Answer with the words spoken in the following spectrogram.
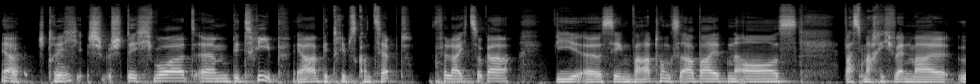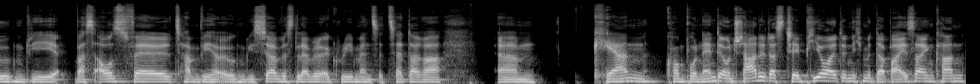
Ja, Strich, Stichwort ähm, Betrieb, ja, Betriebskonzept vielleicht sogar. Wie äh, sehen Wartungsarbeiten aus? Was mache ich, wenn mal irgendwie was ausfällt? Haben wir irgendwie Service-Level-Agreements etc.? Ähm, Kernkomponente. Und schade, dass JP heute nicht mit dabei sein kann.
